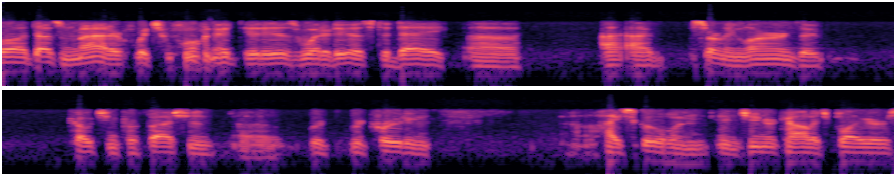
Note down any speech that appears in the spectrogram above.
Well, it doesn't matter which one. It, it is what it is today. Uh, I, I certainly learned the coaching profession, uh, re- recruiting uh, high school and, and junior college players,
